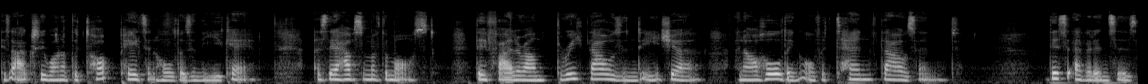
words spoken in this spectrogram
is actually one of the top patent holders in the UK, as they have some of the most. They file around 3,000 each year and are holding over 10,000. This evidences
